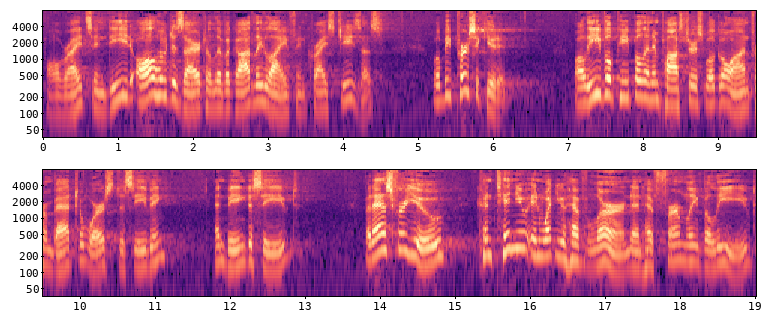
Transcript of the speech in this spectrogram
Paul writes, Indeed, all who desire to live a godly life in Christ Jesus will be persecuted, while evil people and impostors will go on from bad to worse, deceiving and being deceived. But as for you, continue in what you have learned and have firmly believed,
